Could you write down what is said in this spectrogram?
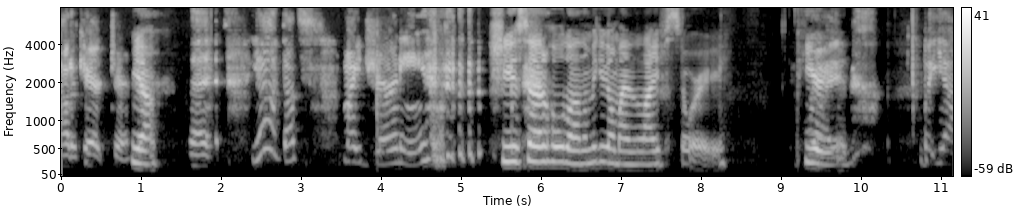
out of character. Yeah. But yeah, that's my journey. She said, "Hold on, let me give you all my life story." Period. but yeah,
